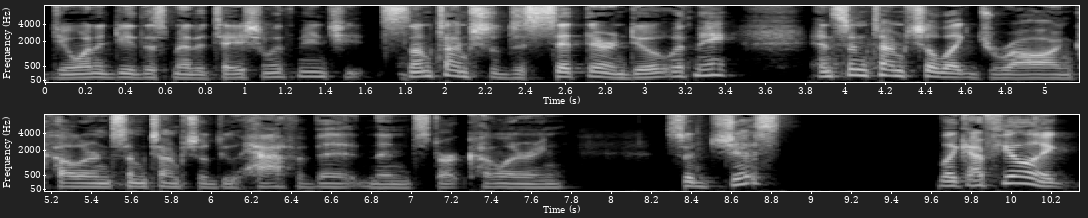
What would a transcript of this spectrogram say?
do you want to do this meditation with me? And she sometimes she'll just sit there and do it with me. And sometimes she'll like draw and color, and sometimes she'll do half of it and then start coloring. So just like I feel like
